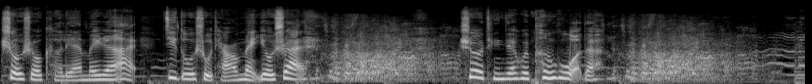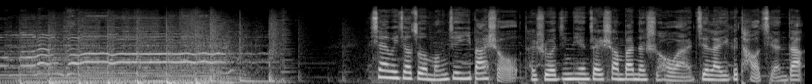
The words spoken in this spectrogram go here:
瘦瘦可怜没人爱，嫉妒薯条美又帅。瘦听见会喷火的。下一位叫做萌界一把手，他说今天在上班的时候啊，进来一个讨钱的，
